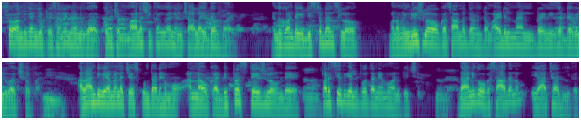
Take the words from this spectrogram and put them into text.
సో అందుకని చెప్పేసి అని నేను కొంచెం మానసికంగా నేను చాలా ఇదవ్వాలి. ఎందుకంటే ఈ డిస్టర్బెన్స్లో మనం ఇంగ్లీష్లో ఒక సామెత వింటాం idle man brain is a devil workshop అని అలాంటివి ఏమైనా చేసుకుంటారేమో అన్న ఒక డిప్రెస్ స్టేజ్లో ఉండే పరిస్థితికి వెళ్ళిపోతానేమో అనిపించింది. దానికి ఒక సాధనం ఈ ఆధ్యాత్మికత.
